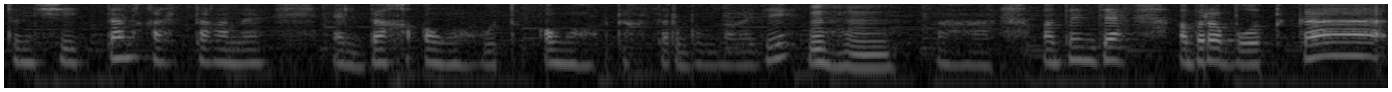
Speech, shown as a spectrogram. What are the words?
тыншиттан хастаганы әлбәх оңгот оңгок тахсар булмага ди. Ага. Ондан жа обработка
